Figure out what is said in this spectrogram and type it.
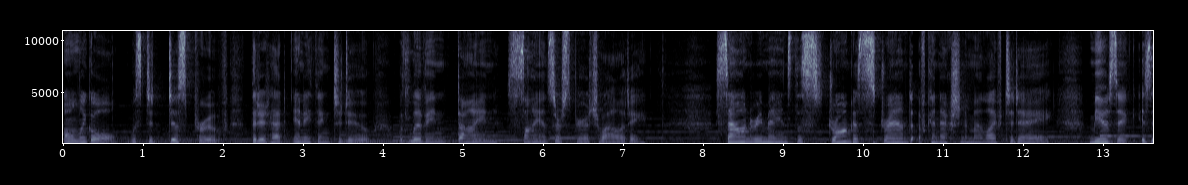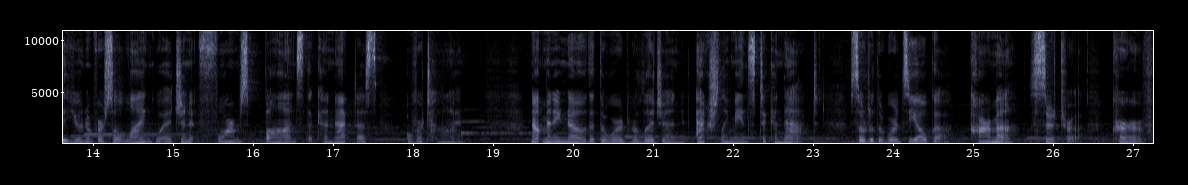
only goal was to disprove that it had anything to do with living, dying, science, or spirituality. Sound remains the strongest strand of connection in my life today. Music is a universal language and it forms bonds that connect us over time. Not many know that the word religion actually means to connect. So do the words yoga, karma, sutra, curve,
